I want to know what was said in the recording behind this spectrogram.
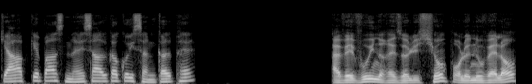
क्या आपके पास नए साल का कोई संकल्प है Avez-vous une résolution pour le Nouvel An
